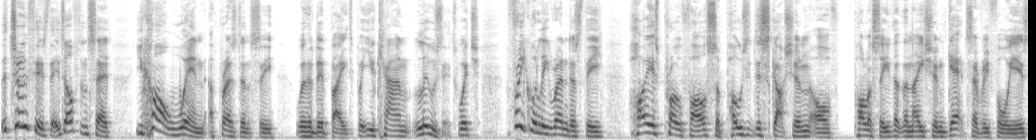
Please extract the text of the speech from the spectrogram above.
The truth is that it's often said you can't win a presidency with a debate, but you can lose it, which frequently renders the highest profile supposed discussion of policy that the nation gets every four years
